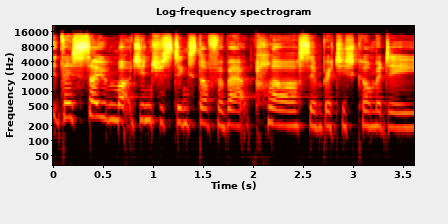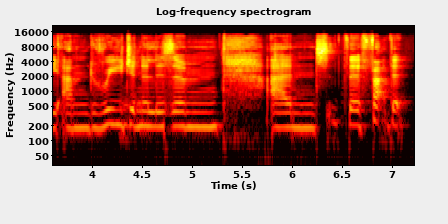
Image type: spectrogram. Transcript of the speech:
there's so much interesting stuff about class in British comedy and regionalism, and the fact that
